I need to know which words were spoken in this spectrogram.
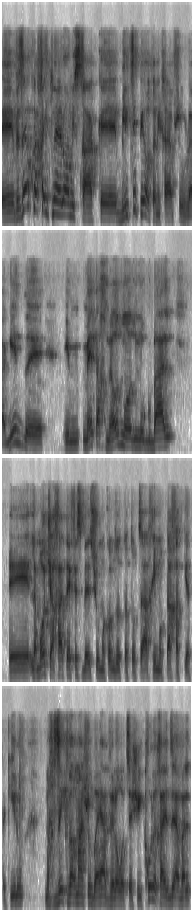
אה, וזהו, ככה התנהל לו המשחק, אה, בלי ציפיות, אני חייב שוב להגיד, אה, עם מתח מאוד מאוד מוגבל, למרות ש-1-0 באיזשהו מקום זאת התוצאה הכי מותחת, כי אתה כאילו מחזיק כבר משהו ביד ולא רוצה שיקחו לך את זה, אבל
